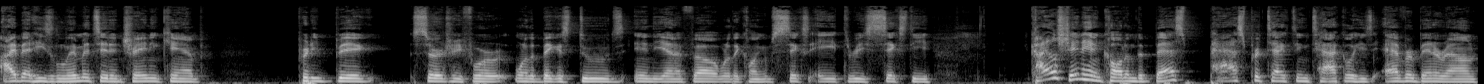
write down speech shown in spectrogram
I bet he's limited in training camp. Pretty big surgery for one of the biggest dudes in the NFL. What are they calling him? 6'8, 360. Kyle Shanahan called him the best pass protecting tackle he's ever been around,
